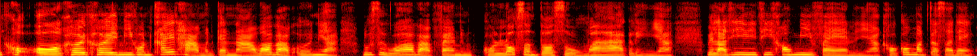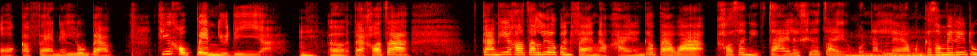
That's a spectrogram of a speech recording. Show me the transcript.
ๆโคโอ้เคยเคยมีคนไข้ถามเหมือนกันนะว่าแบบเออเนี่ย รู้สึกว่าแบบแฟนเป็นคนโลกส่วนตัวสูงมากอะไรอย่างเงี้ย เวลาที่ที่เขามีแฟนอย่างเงี้ยเขาก็มักจะแสดงออกกับแฟนในรูปแบบที่เขาเป็นอยู่ดีอะอืมเออแต่เขาจะ การที่เขาจะเลือกเป็นแฟนกับใครนั่นก็แปลว่าเขาสนิทใจและเชื่อใจกับคนนั้นแล้ว มันก็จะไม่ได้ดู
